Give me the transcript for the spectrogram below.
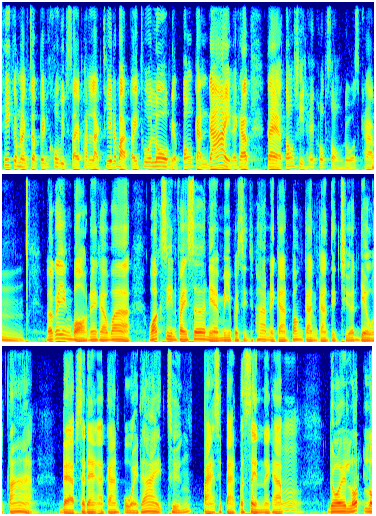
ที่กำลังจะเป็นโควิดสายพันธุ์หลักที่ระบาดไปทั่วโลกเนี่ยป้องกันได้นะครับแต่ต้องฉีดให้ครบ 2 โดสครับอืมแล้วก็ยังบอกด้วยครับนะครับว่า วัคซีนไฟเซอร์เนี่ยมีประสิทธิภาพในการป้องกันการติดเชื้อเดลต้าแบบแสดงอาการป่วยได้ถึง 88%นะครับ โดยลดล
